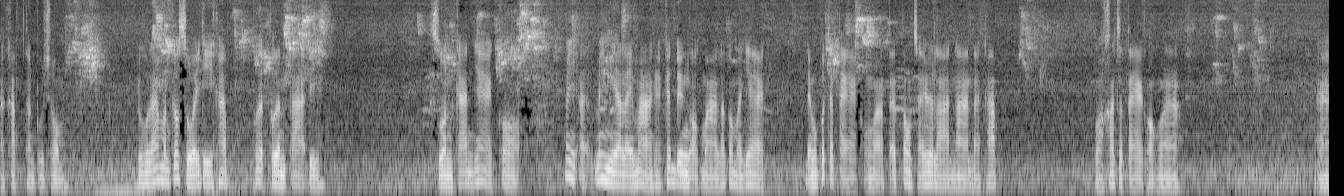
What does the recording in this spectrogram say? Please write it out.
นะครับ ท่านผู้ชม ดูแล้วมันก็สวยดีครับ เพลิดเพลินตาดี ส่วนการแยกก็ไม่ไม่มีอะไรมากแค่ดึงออกมาแล้วก็มาแยก เดี๋ยวมันก็จะแตกออกมา แต่ต้องใช้เวลานานนะครับ กว่าเขาจะแตกออกมาอ่า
